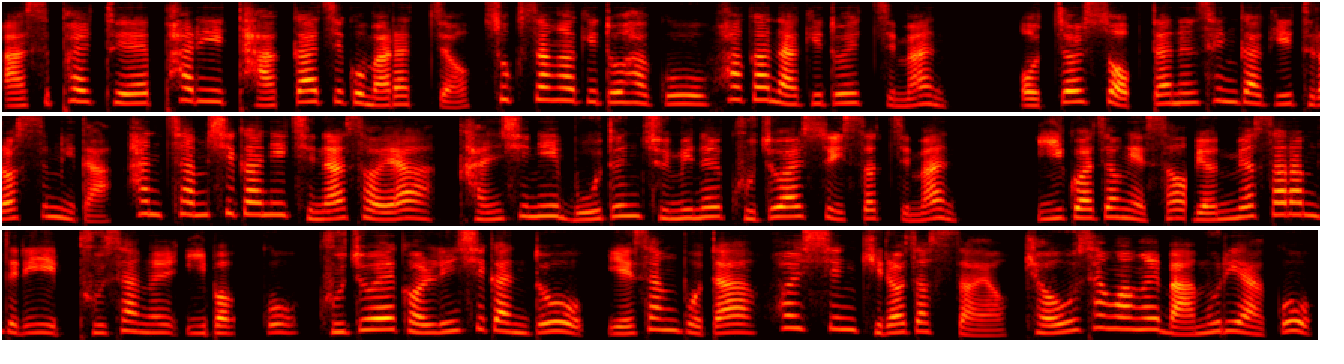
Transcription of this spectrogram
아스팔트에 팔이 다 까지고 말았죠. 속상하기도 하고 화가 나기도 했지만 어쩔 수 없다는 생각이 들었습니다. 한참 시간이 지나서야 간신히 모든 주민을 구조할 수 있었지만 이 과정에서 몇몇 사람들이 부상을 입었고 구조에 걸린 시간도 예상보다 훨씬 길어졌어요. 겨우 상황을 마무리하고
